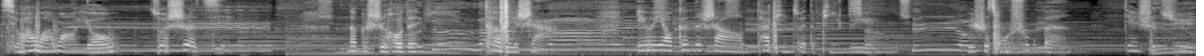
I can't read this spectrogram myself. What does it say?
喜欢玩网游、做设计。那个时候的你特别傻，因为要跟得上他贫嘴的频率，于是从书本、电视剧、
